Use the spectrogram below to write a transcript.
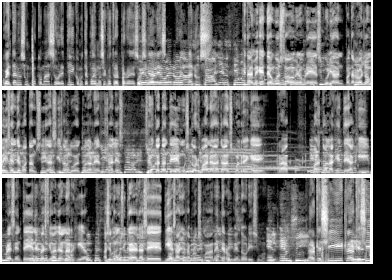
Cuéntanos un poco más sobre ti, cómo te podemos encontrar por redes sociales. Cuéntanos. ¿Qué tal mi gente? Un gusto, mi nombre es Julián Pantarroyo, me dicen de JMC, así salgo en todas las redes sociales. Soy un cantante de música urbana, dance con reggae, rap, para toda la gente aquí presente en el Festival de la Energía, haciendo música desde hace 10 años aproximadamente, rompiendo durísimo. Claro que sí, claro que sí.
